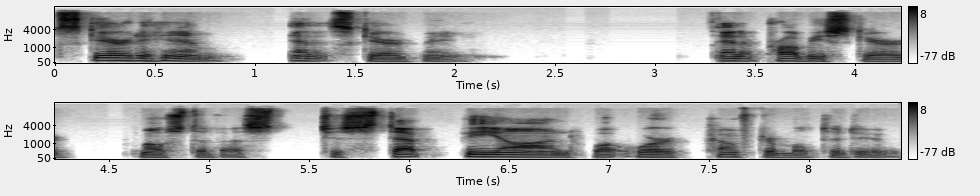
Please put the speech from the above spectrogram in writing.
scared him and it scared me. And it probably scared most of us to step beyond what we're comfortable to do.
